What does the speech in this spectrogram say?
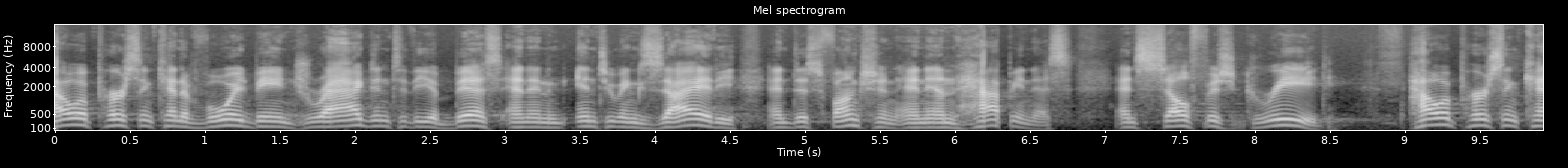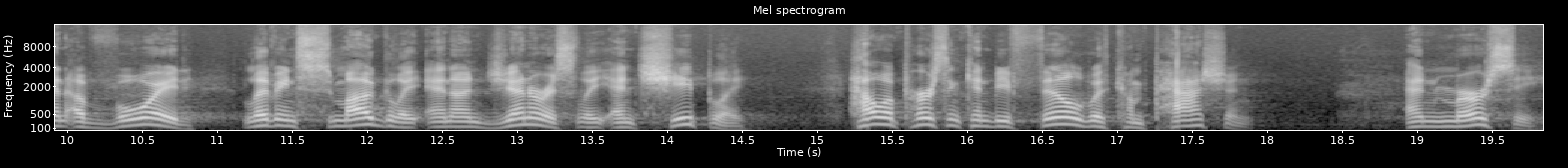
how a person can avoid being dragged into the abyss and in, into anxiety and dysfunction and unhappiness and selfish greed, how a person can avoid living smugly and ungenerously and cheaply, how a person can be filled with compassion and mercy,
